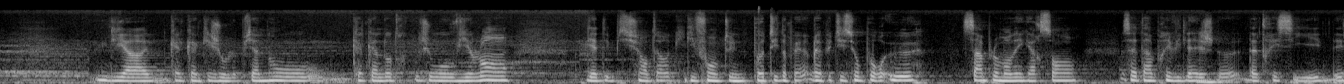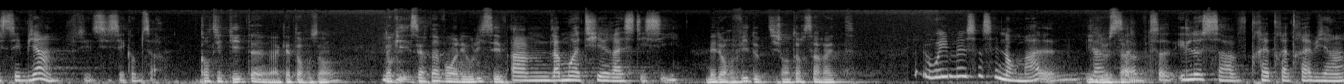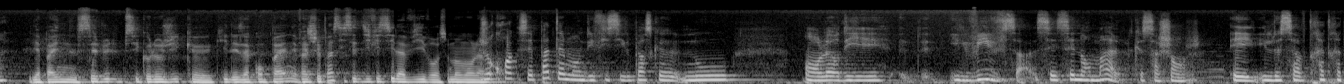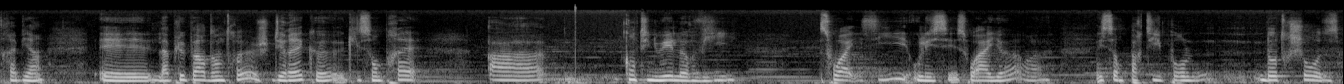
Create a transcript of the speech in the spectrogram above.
Il y a quelqu'un qui joue le piano, quelqu'un d'autre qui joue au violon. Il y a des petits chanteurs qui, font une petite ré- répétition pour eux, simplement des garçons. C'est un privilège d'être ici et c'est bien si, c'est comme ça. Quand ils quittent euh, à 14 ans, donc Mhm. certains vont aller au lycée, Euh, la moitié reste ici. mais leur vie de petit chanteur s'arrête. Oui, mais ça c'est normal. Ils Là, le ça- savent ça- Ils le savent très très très bien. Il n'y a pas une cellule psychologique euh, qui les accompagne. Enfin, je ne sais pas si c'est difficile à vivre ce moment-là. Je crois que c'est pas tellement difficile parce que nous, on leur dit, ils vivent ça. C'est normal que ça change. Et ils le savent très très très bien. Et la plupart d'entre eux, je dirais qu'ils sont prêts à continuer leur vie soit ici au lycée, soit ailleurs. Ils sont partis pour d'autres choses.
